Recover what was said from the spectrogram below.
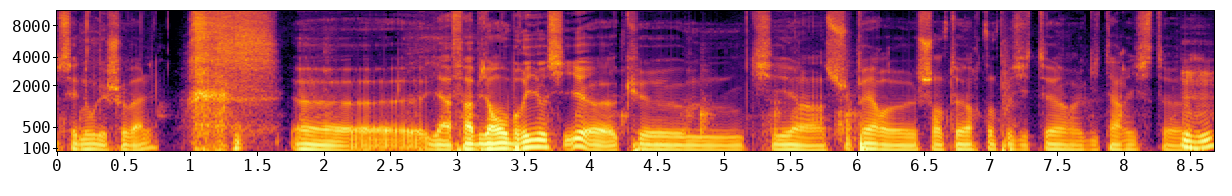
c'est nous les chevals. Euh, Il y a Fabien Aubry aussi, euh, que, qui est un super euh, chanteur, compositeur, euh, guitariste euh, Mhm.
